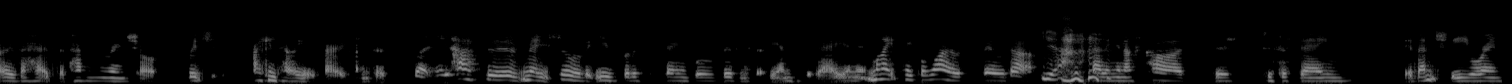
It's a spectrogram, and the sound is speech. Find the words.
overheads of having your own shop, which I can tell you is very expensive. But you have to make sure that you've got a sustainable business at the end of the day, and it might take a while to build up Yeah. selling enough cards to to sustain eventually your own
